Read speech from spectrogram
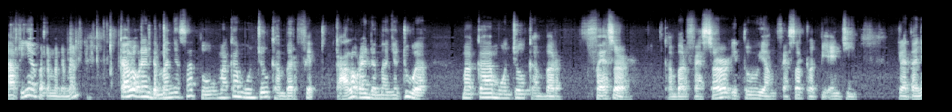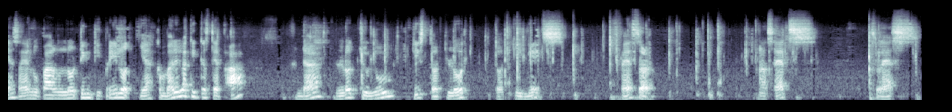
artinya apa teman-teman kalau randomannya satu, maka muncul gambar fit. Kalau randomannya dua, maka muncul gambar phaser. Gambar phaser itu yang phaser.png. Kelihatannya saya lupa loading di preload ya. Kembali lagi ke state A. Anda load dulu this.load.image phaser assets slash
